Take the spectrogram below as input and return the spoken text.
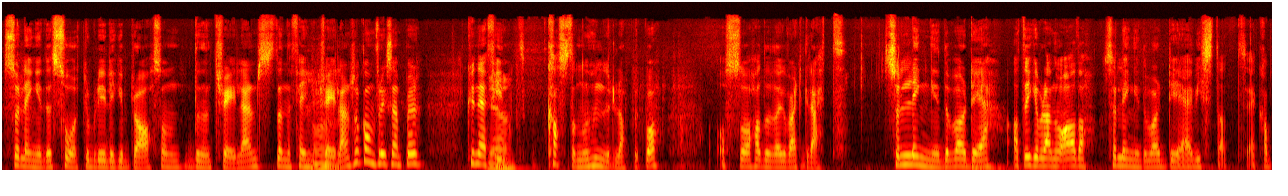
Så lenge det så ut til å bli like bra som denne traileren, denne fake-traileren som kom, eksempel. Kunne jeg fint kasta noen hundrelapper på, og så hadde det vært greit. Så lenge det var det. At det ikke ble noe av, da. Så lenge det var det jeg visste at jeg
